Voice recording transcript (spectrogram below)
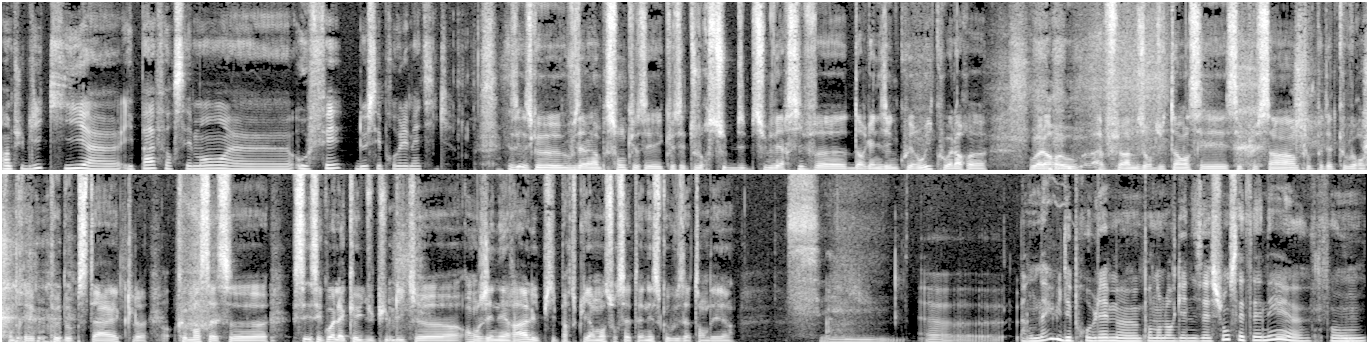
un public qui euh, est pas forcément au fait de ces problématiques. Est-ce que vous avez l'impression que c'est que c'est toujours sub- subversif euh, d'organiser une queer week ou alors euh, ou alors euh, au à fur et à mesure du temps c'est c'est plus simple ou peut-être que vous rencontrez peu d'obstacles? Comment ça se c'est c'est quoi l'accueil du public euh, en général et puis particulièrement sur cette année ce que vous attendez? Euh C'est, on a eu des problèmes pendant l'organisation cette année. euh, enfin, Mm.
